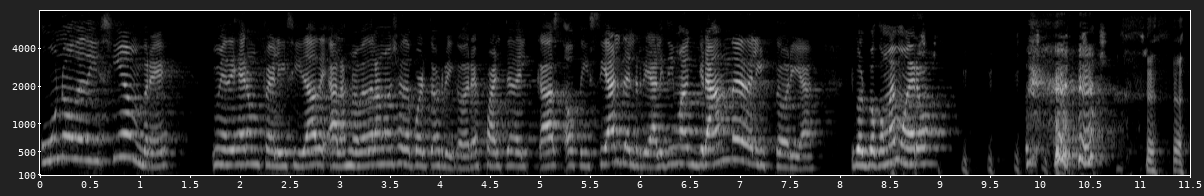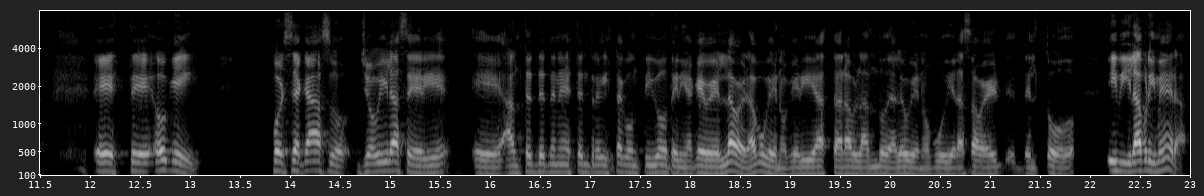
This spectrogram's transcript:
1 de diciembre y me dijeron felicidades a las 9 de la noche de Puerto Rico, eres parte del cast oficial del reality más grande de la historia. Y por poco me muero. este, ok, por si acaso, yo vi la serie. Eh, antes de tener esta entrevista contigo tenía que verla, ¿verdad? Porque no quería estar hablando de algo que no pudiera saber del todo. Y vi la primera.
